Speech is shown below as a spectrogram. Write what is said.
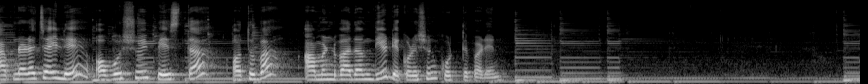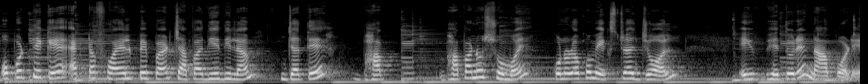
আপনারা চাইলে অবশ্যই পেস্তা অথবা আমন্ড বাদাম দিয়ে ডেকোরেশন করতে পারেন। ওপর থেকে একটা ফয়েল পেপার চাপা দিয়ে দিলাম যাতে ভাপ, ভাপানোর সময় কোনো রকম এক্সট্রা জল এই ভেতরে না পড়ে।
